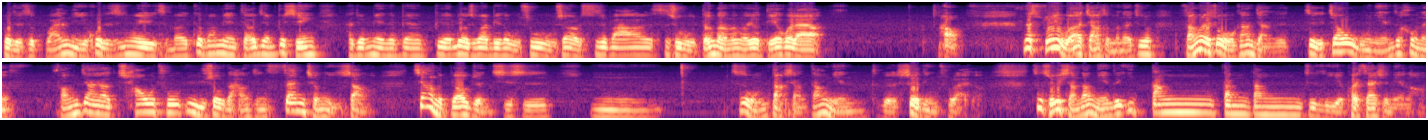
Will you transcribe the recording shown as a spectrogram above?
或者是管理，或者是因为什么各方面条件不行，它就面临变变六十万变成五十五、五十二、四十八、四十五等等等等又跌回来了。好，那所以我要讲什么呢？就是反过来说，我刚刚讲的这个交五年之后呢，房价要超出预售的行情三成以上，这样的标准其实。嗯，这是我们当想当年这个设定出来的。这所谓想当年，这一当当当，就是也快三十年了哈。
